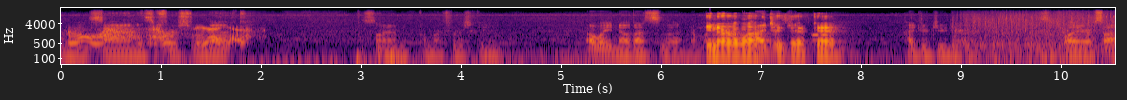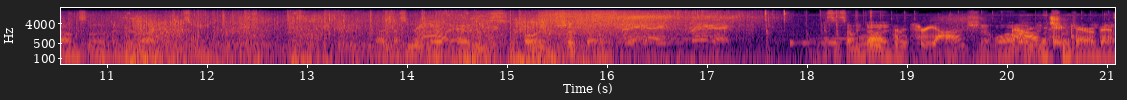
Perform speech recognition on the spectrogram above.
Alright, Ooh, Cyan is the sounds first one serious. Back. Cyan from our first game. Oh wait, no, that's the. Never mind. Never left. Hydra, He's AFK. Hydra Junior is the player. Cyan's the, the hero. It's me. Yeah, I guess he is AFK. He's owning shit though. Mayday! Mayday! I guess that's how he Need died. some triage? Shit, well I I'll want get take shit care of it.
